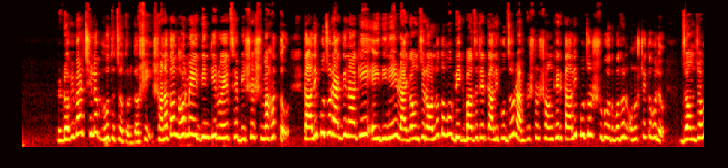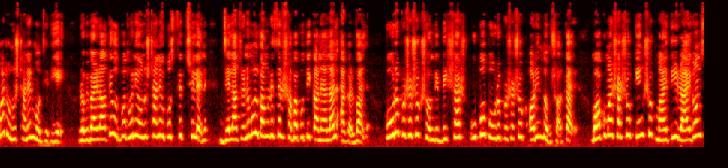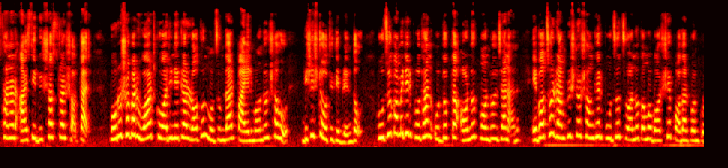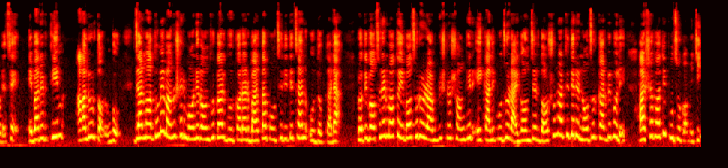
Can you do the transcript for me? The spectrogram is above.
রবিবার ছিল ভূত চতুর্দশী। সনাতন ধর্মে এই দিনটি রয়েছে বিশেষ মাহাত্ম। কালী পুজোর একদিন আগে এই দিনে রায়গঞ্জের অন্যতম বিগ বাজেটের কালী পুজো রামকৃষ্ণ সংঘের কালী পুজোর শুভ উদ্বোধন অনুষ্ঠিত হল জমজমাট অনুষ্ঠানের মধ্যে দিয়ে। রবিবার রাতে উদ্বোধনী অনুষ্ঠানে উপস্থিত ছিলেন জেলা তৃণমূল কংগ্রেসের সভাপতি কানায়ালাল আগরওয়াল, পৌর প্রশাসক সন্দীপ বিশ্বাস, উপ পৌর প্রশাসক অরিন্দম সরকার, মহকুমা শাসক কিংসুক মাইতি, রায়গঞ্জ থানার আইসি বিশ্বাসরয় সরকার। পৌরসভার ওয়ার্ড কোঅর্ডিনেটর রতন মজুমদার, পায়েল মণ্ডল সহ বিশিষ্ট অতিথিবৃন্দ। পুজো কমিটির প্রধান উদ্যোক্তা অর্ণব মণ্ডল জানান, এবছর রামকৃষ্ণ সংঘের পুজো চুয়ান্নতম বর্ষে পদার্পণ করেছে। এবারের থিম, আলোর তরঙ্গ, যার মাধ্যমে মানুষের মনের অন্ধকার দূর করার বার্তা পৌঁছে দিতে চান উদ্যোক্তারা। প্রতি বছরের মতো এবছরও রামকৃষ্ণ সংঘের এই কালী পুজো রায়গঞ্জের দর্শনার্থীদের নজর কাড়বে বলে আশাবাদী পুজো কমিটি।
